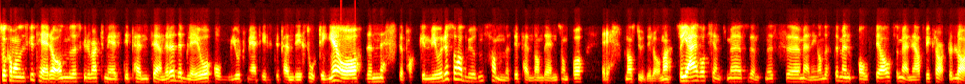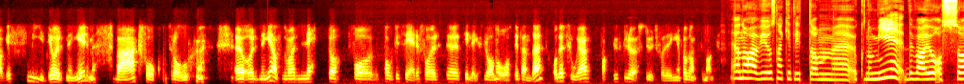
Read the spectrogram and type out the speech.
Så kan man diskutere om det skulle vært mer stipend senere. Det ble jo omgjort mer til stipend i Stortinget. Og den neste pakken vi gjorde, så hadde vi jo den samme stipendandelen som på resten av studielånet. Så jeg er godt kjent med studentenes eh, mening om dette, men alt i alt så mener jeg at vi klarte å lage smidige ordninger med svært få kontrollordninger. Altså det var lett å få kvalifisere for eh, tilleggslånet og stipendet. Og det tror jeg faktisk løste utfordringen for ganske mange. Ja, nå har vi jo snakket litt om eh, økonomi. Det var jo også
